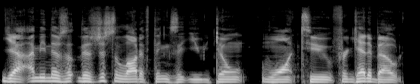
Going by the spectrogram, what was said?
Yeah, I mean, there's there's just a lot of things that you don't want to forget about,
